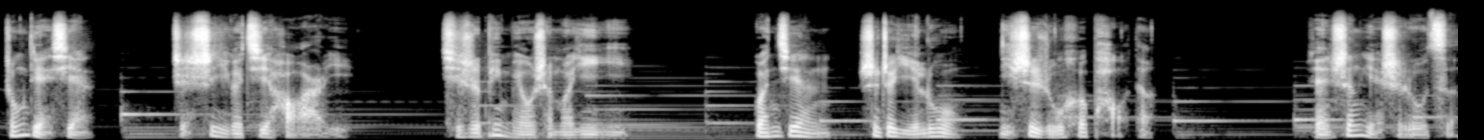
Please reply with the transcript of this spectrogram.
终点线只是一个记号而已，其实并没有什么意义。关键是这一路你是如何跑的，人生也是如此。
